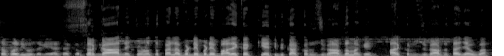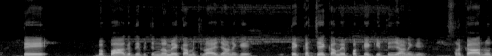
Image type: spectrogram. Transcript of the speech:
ਸਫਲ ਨਹੀਂ ਹੋ ਸਕੇ ਅੱਜ ਤੱਕ ਸਰਕਾਰ ਨੇ ਚੋਣਾਂ ਤੋਂ ਪਹਿਲਾਂ ਵੱਡੇ ਵੱਡੇ ਵਾਅਦੇ ਕਰਕੇ ਆਈ ਸੀ ਵੀ ਘਰ ਘਰ ਰੁਜ਼ਗਾਰ ਦੇਵਾਂਗੇ, ਹਰ ਇੱਕ ਰੁਜ਼ਗਾਰ ਦਿੱਤਾ ਜਾਊਗਾ ਤੇ ਵਿਭਾਗ ਦੇ ਵਿੱਚ ਨਵੇਂ ਕੰਮ ਚਲਾਏ ਜਾਣਗੇ ਤੇ ਕੱਚੇ ਕੰਮੇ ਪੱਕੇ ਕੀਤੇ ਜਾਣਗੇ। ਸਰਕਾਰ ਨੂੰ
